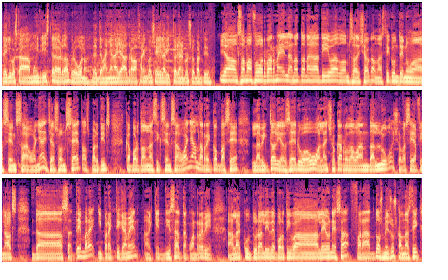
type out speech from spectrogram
el equipo está muy triste, la verdad, pero bueno, desde mañana ya a trabajar en conseguir la victoria en el próximo partido. I el semàfor vermell, la nota negativa, doncs això, que el Nàstic continua sense guanyar. Ja són set els partits que porta el Nàstic sense guanyar. El darrer cop va ser la victòria 0 a 1 a l'Anxo Carro davant del Lugo. Això va ser a finals de setembre i pràcticament aquest dissabte, quan rebi a la Cultural i Deportiva Leonesa, farà dos mesos que el Nàstic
